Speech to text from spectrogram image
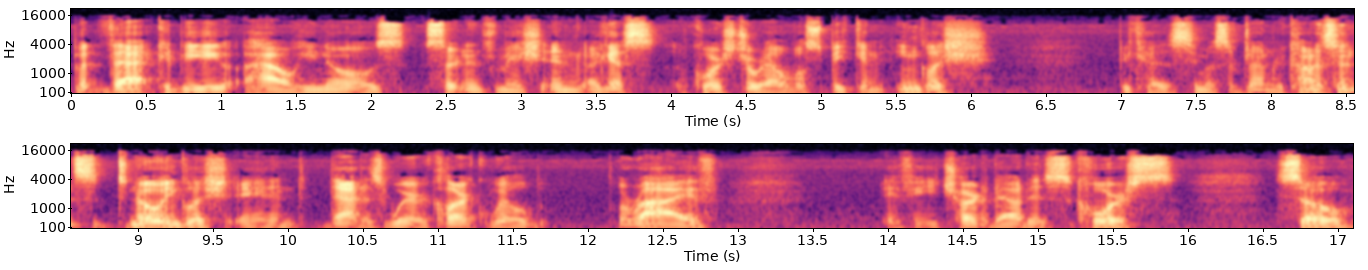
but that could be how he knows certain information. And I guess, of course, Jor-El will speak in English because he must have done reconnaissance to know English, and that is where Clark will arrive if he charted out his course. So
